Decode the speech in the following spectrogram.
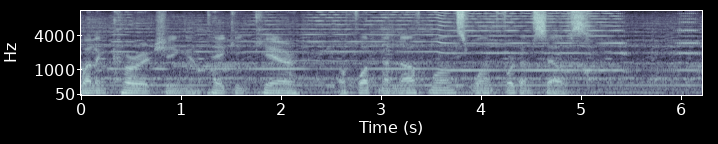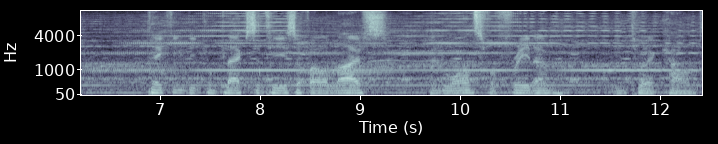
while encouraging and taking care of what my loved ones want for themselves. Taking the complexities of our lives and wants for freedom into account.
